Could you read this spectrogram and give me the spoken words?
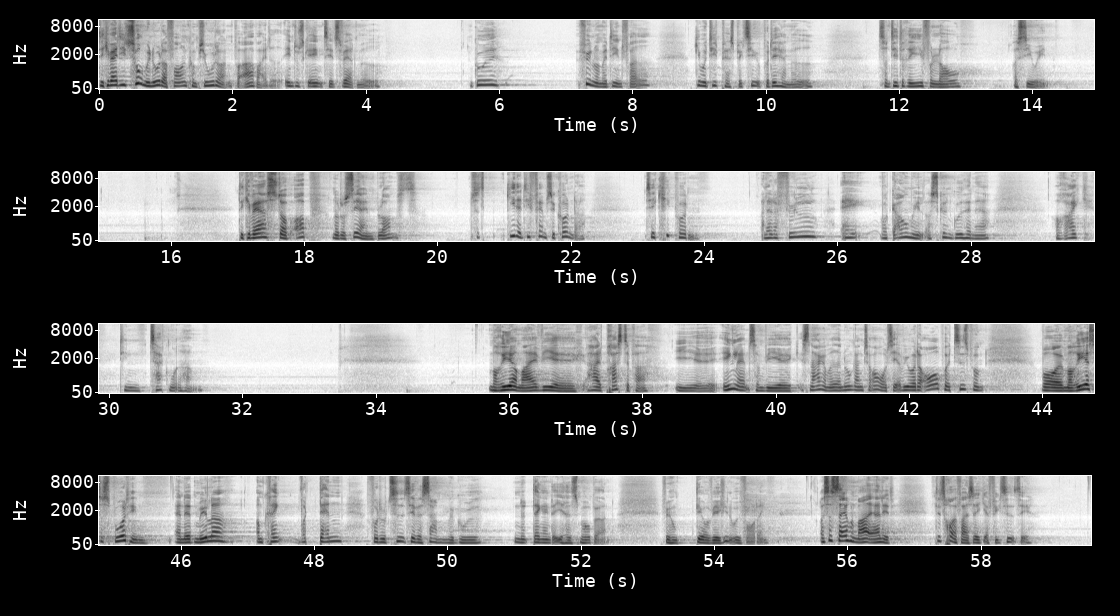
Det kan være de to minutter foran computeren på arbejdet, inden du skal ind til et svært møde. Gud, fyld mig med din fred. Giv mig dit perspektiv på det her møde, så dit rige får lov at sive ind. Det kan være at stoppe op, når du ser en blomst. Så giv dig de fem sekunder til at kigge på den. Og lad dig fylde af, hvor gavmild og skøn Gud han er. Og ræk din tak mod ham. Maria og mig, vi øh, har et præstepar i øh, England, som vi øh, snakker med og nogle gange tager over til. Og vi var derovre på et tidspunkt, hvor øh, Maria så spurgte hende, Annette Miller, omkring, hvordan får du tid til at være sammen med Gud, dengang da I havde små børn. For hun, det var virkelig en udfordring. Og så sagde hun meget ærligt, det tror jeg faktisk ikke, jeg fik tid til.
